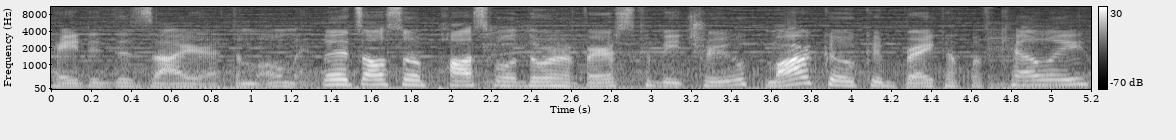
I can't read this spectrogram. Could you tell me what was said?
hated desire at the moment. But it's also possible the reverse could be true. Marco could break up with Kelly,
